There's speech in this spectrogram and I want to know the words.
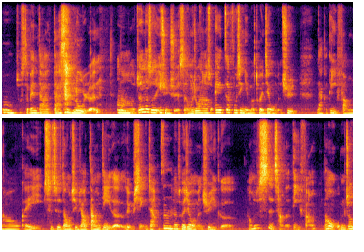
嗯就随便搭搭讪路人，然嗯后就那时候是一群学生，我们就问他说：“哎、这附近你有没有推荐我们去哪个地方，然后可以吃吃东西，比较当地的旅行这样子？”嗯他就推荐我们去一个好像是市场的地方，然后我们就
